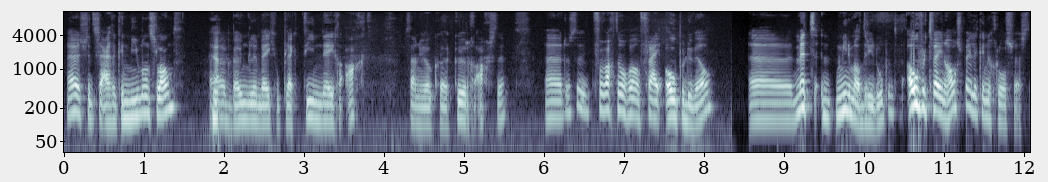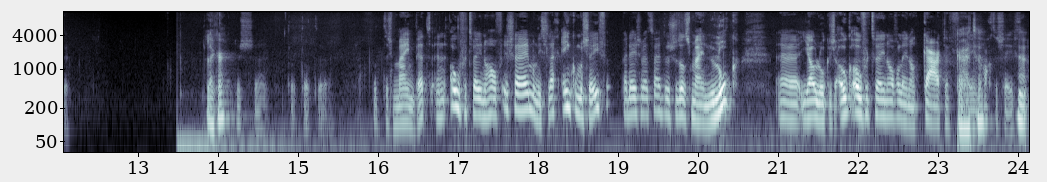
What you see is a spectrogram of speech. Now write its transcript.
eh, zitten ze eigenlijk in niemandsland. Eh Ja. Beungelen een beetje op plek 10, 9, 8. Staan nu ook eh, keurig achtste. Dus ik verwacht nog wel een vrij open duel. Met minimaal drie doelpunten. Over 2,5 speel ik in de Grosvesten. Lekker. Dus dat, dat, dat is mijn bet. En over 2,5 is er helemaal niet slecht. 1,7 bij deze wedstrijd. Dus dat is mijn lok. Eh, jouw lok is ook over 2,5. Alleen dan kaarten voor Kaarten, 1,78. ja.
